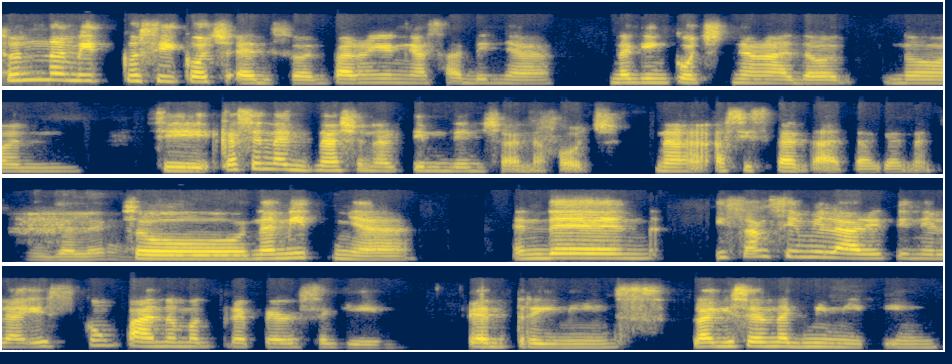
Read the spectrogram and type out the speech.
So, uh, na-meet ko si Coach Edson. Parang yun nga, sabi niya, naging coach niya nga daw noon si kasi nag-national team din siya na coach na assistant ata ganun. Galing. So na-meet niya and then isang similarity nila is kung paano mag-prepare sa game and trainings. Lagi sila nagmi-meeting.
